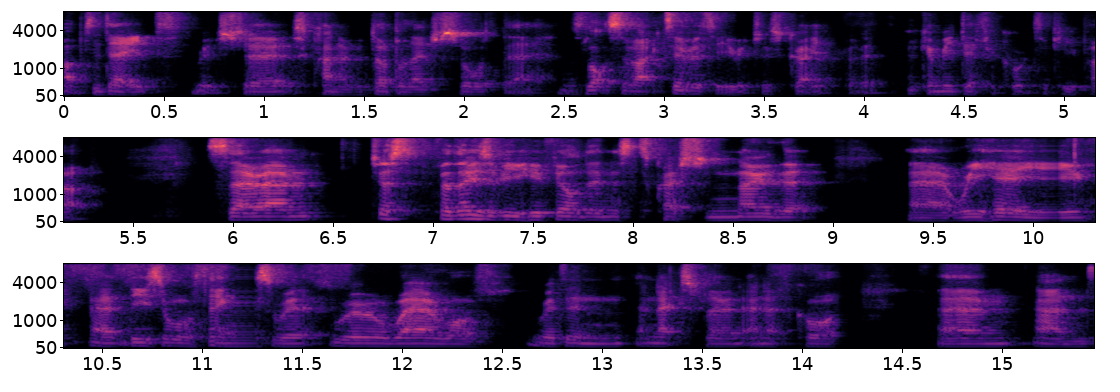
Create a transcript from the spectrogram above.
up to date, which uh, is kind of a double-edged sword there. There's lots of activity, which is great, but it, it can be difficult to keep up. So um, just for those of you who filled in this question, know that uh, we hear you. Uh, these are all things we're, we're aware of within an Nextflow and NF Core um, and,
